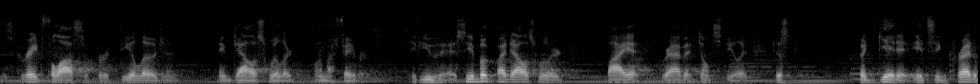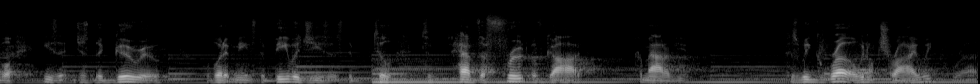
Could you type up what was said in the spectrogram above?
this great philosopher, theologian named Dallas Willard, one of my favorites. If you see a book by Dallas Willard, buy it, grab it, don't steal it. Just, but get it. It's incredible. He's just the guru of what it means to be with Jesus, to, to, to have the fruit of God come out of you. Because we grow. We don't try, we grow.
